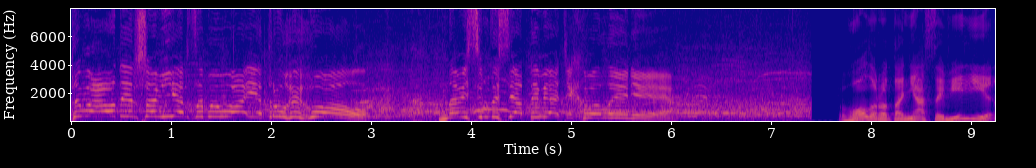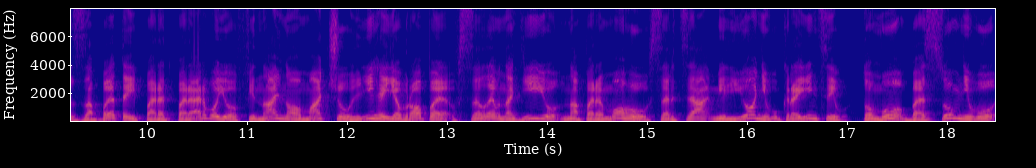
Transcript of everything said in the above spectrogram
2-1! 2-1 Шав'єр забиває другий гол! На 89-й хвилині! Гол ротаня Севільї, забитий перед перервою фінального матчу Ліги Європи, вселив надію на перемогу в серця мільйонів українців. Тому, без сумніву,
